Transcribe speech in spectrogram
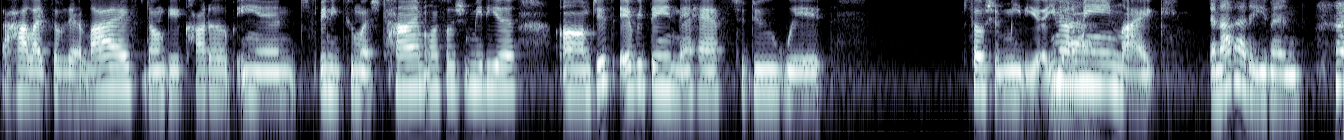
the highlights of their lives. Don't get caught up in spending too much time on social media. Um, just everything that has to do with social media. You know what I mean? Like and I've had to even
